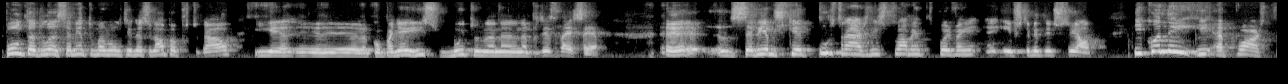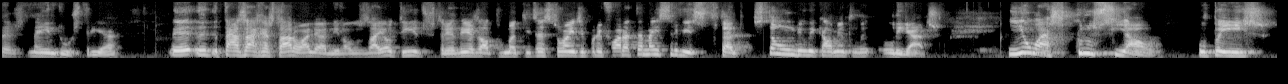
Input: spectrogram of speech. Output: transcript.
ponta de lançamento uma multinacional para Portugal, e uh, acompanhei isso muito na, na, na presença da ESEP, sabemos que por trás disto provavelmente depois vem investimento industrial. E quando apostas na indústria, estás a arrastar, olha, a nível dos IoT, dos 3Ds, automatizações e por aí fora, também serviços. Portanto, estão umbilicalmente ligados. E eu acho crucial o país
